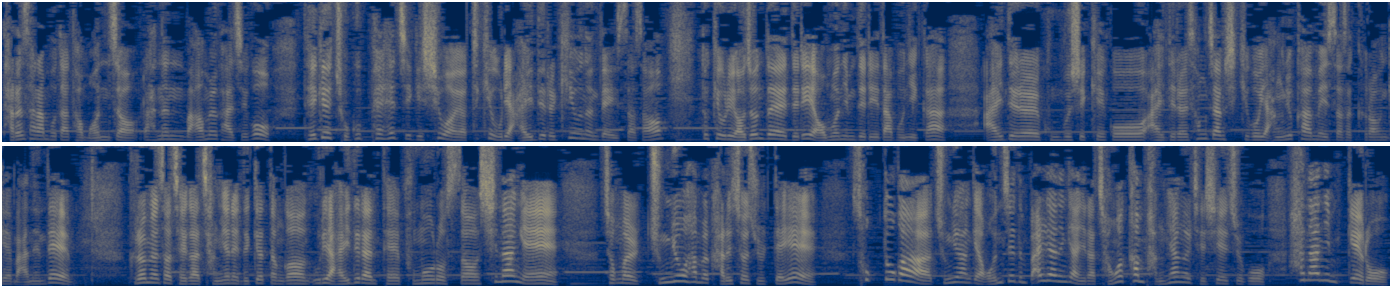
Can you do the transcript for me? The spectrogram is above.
다른 사람보다 더 먼저라는 마음을 가지고 되게 조급해해지기 쉬워요. 특히 우리 아이들을 키우는 데 있어서 특히 우리 여전도 애들이 어머님들이다 보니까 아이들을 공부시키고 아이들을 성장시키고 양육함에 있어서 그런 게 많은데 그러면서 제가 작년에 느꼈던 건 우리 아이들한테 부모로서 신앙에 정말 중요함을 가르쳐 줄 때에 속도가 중요한 게 언제든 빨리 하는 게 아니라 정확한 방향을 제시해주고 하나님께로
